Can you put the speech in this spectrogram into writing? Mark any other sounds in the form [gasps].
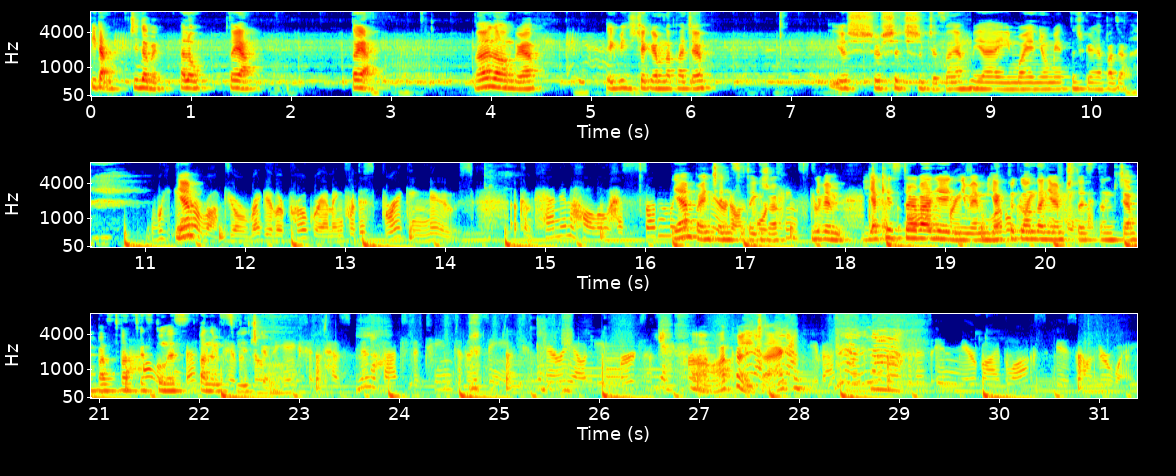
Witam, dzień dobry, hello, to ja. To ja. No nową grę. Jak widzicie, gram na padzie. Już, już się cieszycie, co nie? Ja i moje nieumiejętność gry na padzie. We Yep. interrupt your regular programming for this breaking news. A companion hollow has suddenly Nie mam pojęcia nic o tej grze. 14th Nie wiem, jakie jest sterowanie, nie wiem, jak wygląda, nie wiem, czy to jest ten, widziałam chyba z dwa zwiastuny z panem emergency O, protocols. Koliczek. Evacuation of residents in nearby blocks is underway.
